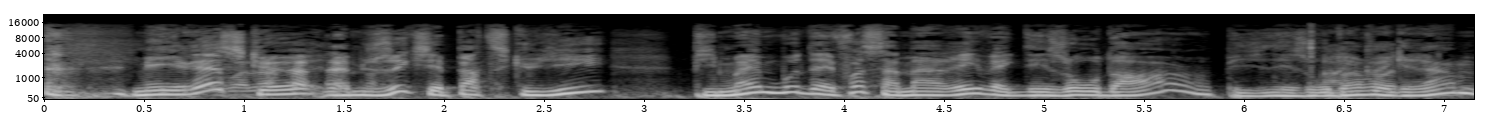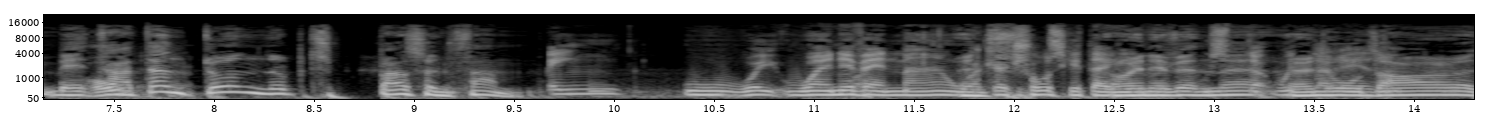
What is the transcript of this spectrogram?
Mais il reste Voilà. que la musique, c'est particulier. Puis même moi, des fois, ça m'arrive avec des odeurs, puis des odeurs Ah, agréables. Mais Oh. t'entends une toune, là, puis tu penses à une femme. Ping. Ou, oui, ou un événement, ou à quelque chose qui est ou arrivé. un événement, Oui, une odeur.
